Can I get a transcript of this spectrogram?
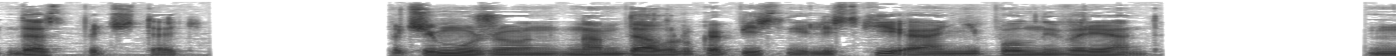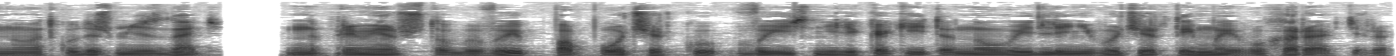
даст почитать. Почему же он нам дал рукописные листки, а не полный вариант? Ну, откуда же мне знать? Например, чтобы вы по почерку выяснили какие-то новые для него черты моего характера.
